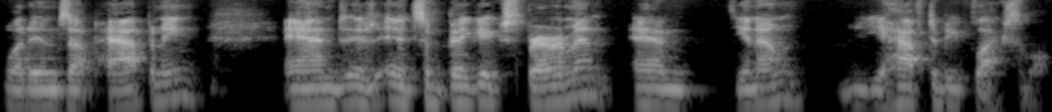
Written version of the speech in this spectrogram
what ends up happening and it, it's a big experiment and you know you have to be flexible.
